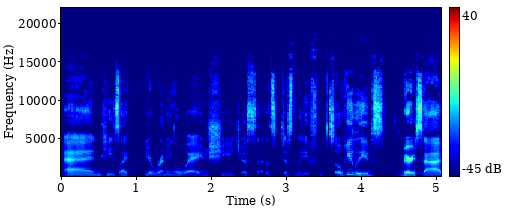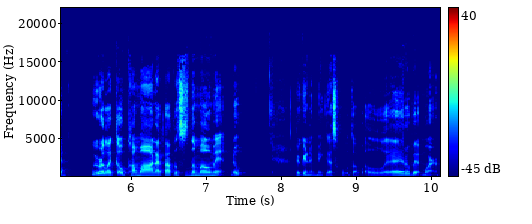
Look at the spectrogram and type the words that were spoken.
And he's like, "You're running away," and she just says, "Just leave." So he leaves. Very sad. We were like, "Oh, come on! I thought this was the moment." Nope. They're gonna make us hold up a little bit more.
